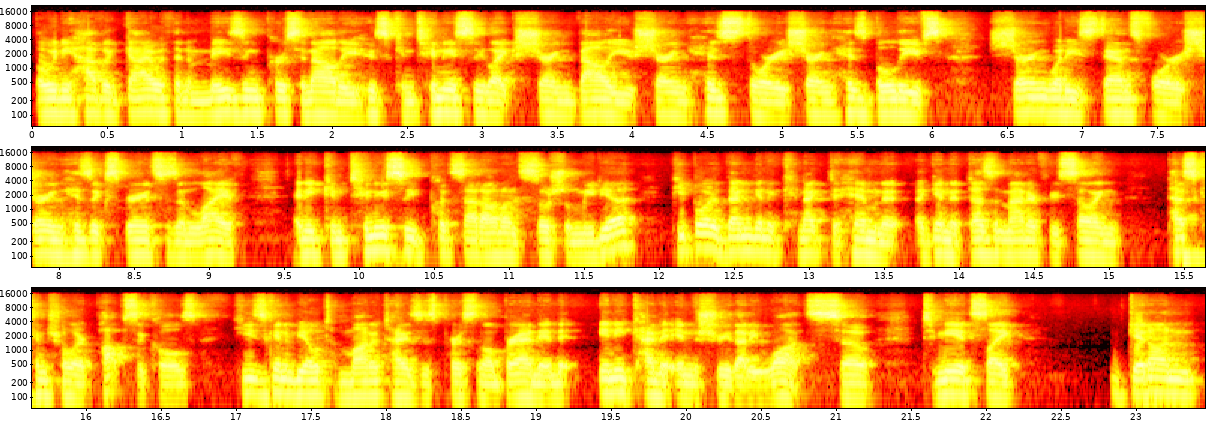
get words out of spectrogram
But when you have a guy with an amazing personality who's continuously like sharing value, sharing his story, sharing his beliefs, sharing what he stands for, sharing his experiences in life, and he continuously puts that out on social media, people are then going to connect to him. And it, again, it doesn't matter if he's selling pest control or popsicles, he's going to be able to monetize his personal brand in any kind of industry that he wants. So to me, it's like get on.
